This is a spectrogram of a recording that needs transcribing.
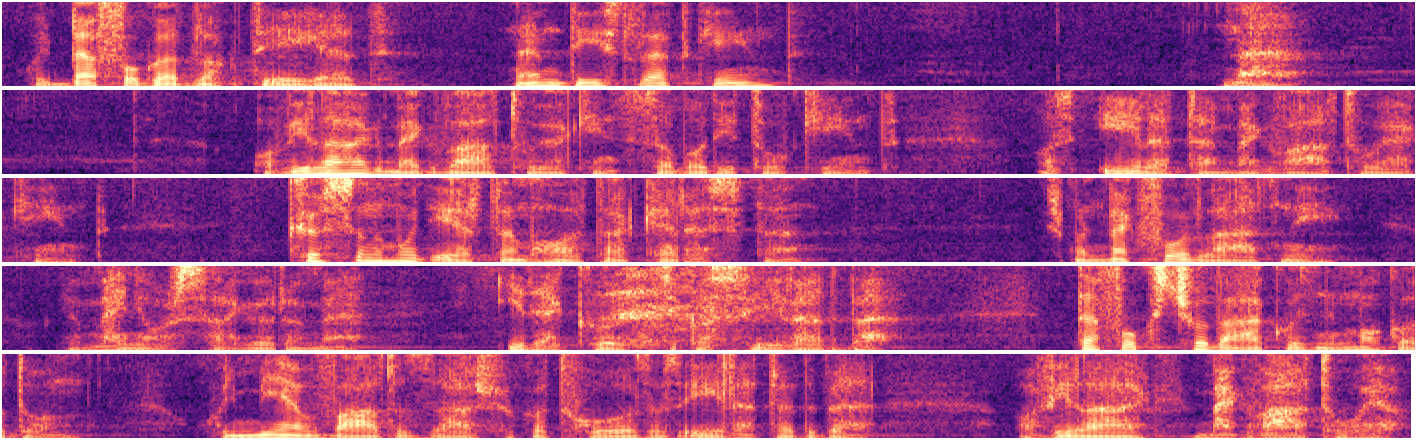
hogy befogadlak téged, nem díszletként, nem a világ megváltójaként, szabadítóként, az életem megváltójaként. Köszönöm, hogy értem haltál kereszten. És majd meg fogod látni, hogy a mennyország öröme ide költszik a szívedbe. Te fogsz csodálkozni magadon, hogy milyen változásokat hoz az életedbe a világ megváltója.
